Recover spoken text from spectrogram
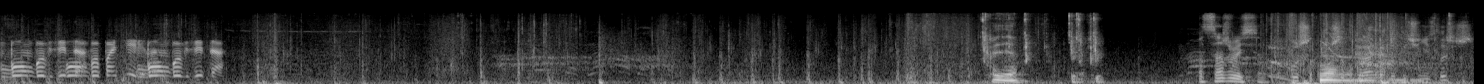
Бомба взята. Бомба потеряна. Бомба взята. Где? Подсаживайся. Пушат, пушат пирамиду, ты что, не слышишь?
